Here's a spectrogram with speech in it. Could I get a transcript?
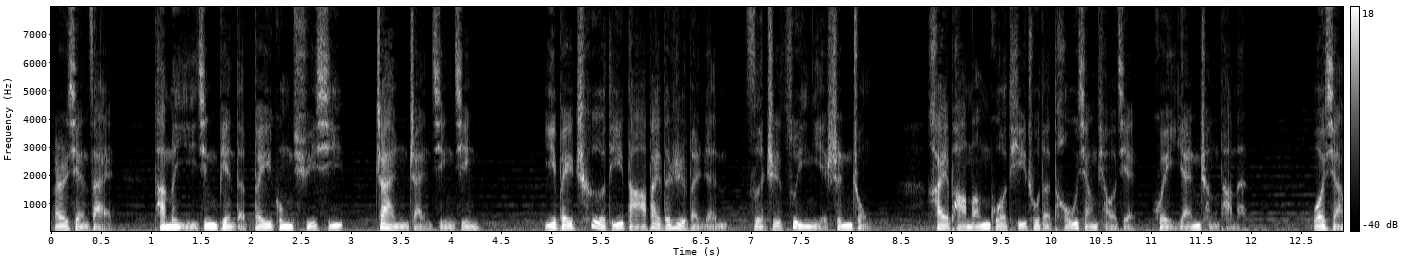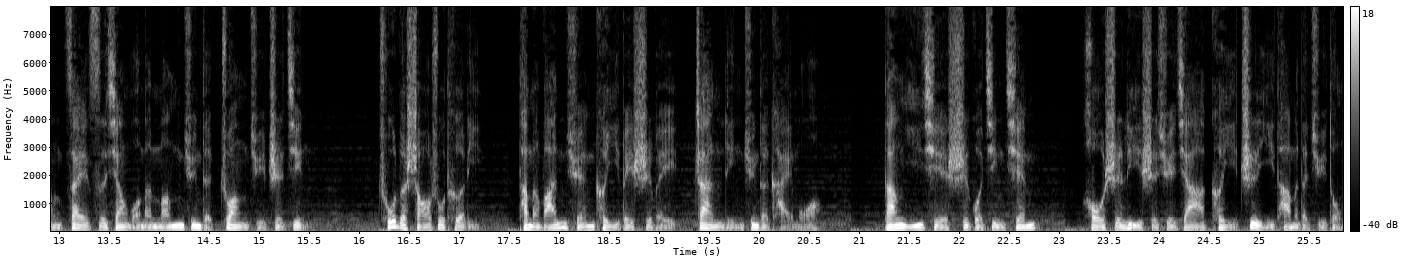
而现在，他们已经变得卑躬屈膝、战战兢兢。已被彻底打败的日本人自知罪孽深重，害怕盟国提出的投降条件会严惩他们。我想再次向我们盟军的壮举致敬。除了少数特例，他们完全可以被视为占领军的楷模。当一切时过境迁，后世历史学家可以质疑他们的举动；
